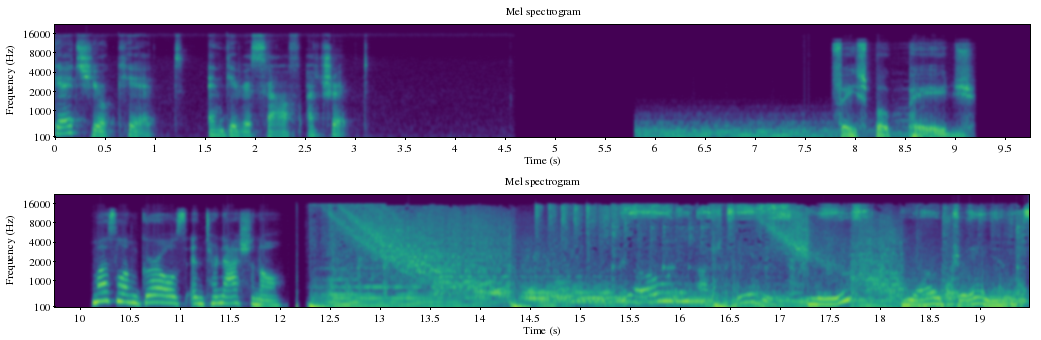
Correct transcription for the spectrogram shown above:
Get your kit and give yourself a treat. Facebook page. Muslim Girls International. Golden Ash Move your dreams.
